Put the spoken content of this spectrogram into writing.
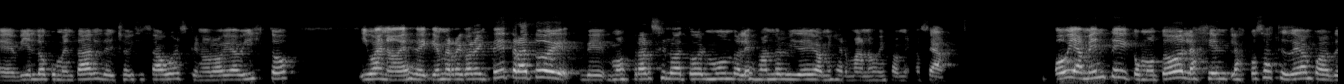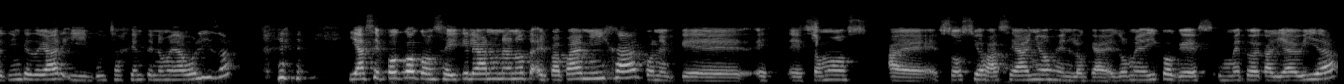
eh, vi el documental de Choices Hours, que no lo había visto, y bueno, desde que me reconecté trato de, de, mostrárselo a todo el mundo, les mando el video a mis hermanos, mi familia, o sea, obviamente como todo, la gente, las cosas te llegan cuando te tienen que llegar y mucha gente no me da bolilla, y hace poco conseguí que le dan una nota, el papá de mi hija, con el que eh, somos eh, socios hace años en lo que yo me dedico, que es un método de calidad de vida,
